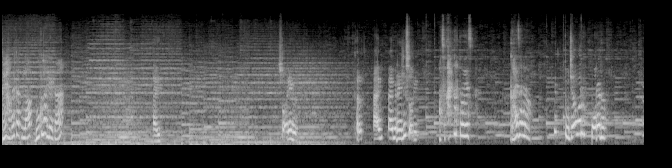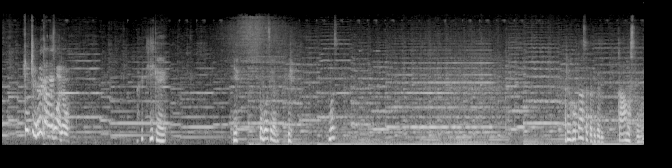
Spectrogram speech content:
काय हवंय का तुला भूक लागली का आई सॉरी खरं आय एम रिअली सॉरी असं काय करतोयस काय झालं तुझ्यावर ओरड तू चिडली का नाहीस माझ्यावर अरे ठीक आहे ये तू बस या ये बस अरे होतं असं कधी कधी काम असतं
